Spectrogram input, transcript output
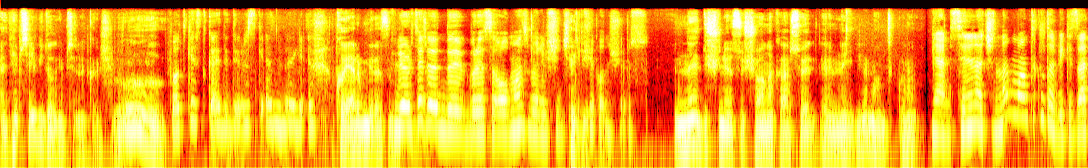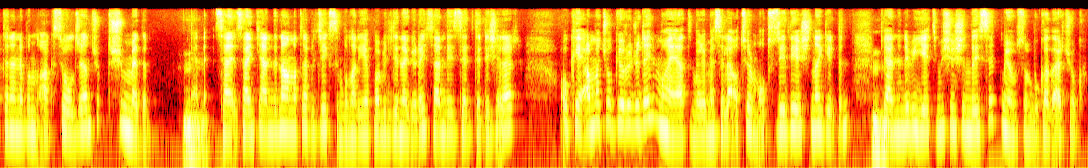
Ben hep sevgi doluyum sana karşı. Oo. Podcast kaydediyoruz kendine gel. Koyarım birazını. Flörte döndü burası olmaz böyle bir şey ciddi Peki. bir şey konuşuyoruz. Ne düşünüyorsun şu ana kadar söylediklerimle ilgili mantıklı mı? Yani senin açından mantıklı tabii ki. Zaten hani bunun aksi olacağını çok düşünmedim. Yani sen, sen kendini anlatabileceksin bunları yapabildiğine göre. Sen de hissettirdiği şeyler. Okey ama çok yorucu değil mi hayatım böyle? Mesela atıyorum 37 yaşına girdin. Kendini bir 70 yaşında hissetmiyor musun bu kadar çok?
